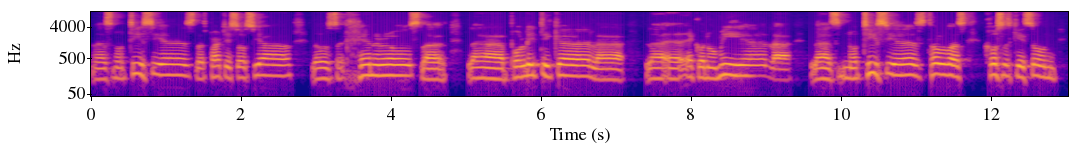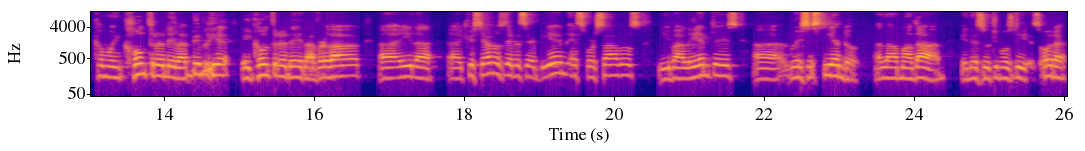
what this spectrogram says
las noticias, la parte social, los géneros, la, política, la, la eh, economía, la, las noticias, todas las cosas que son como en contra de la Biblia, en contra de la verdad. Ah, y los ah, cristianos deben ser bien esforzados y valientes uh, resistiendo a la maldad en los últimos días. Ahora,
